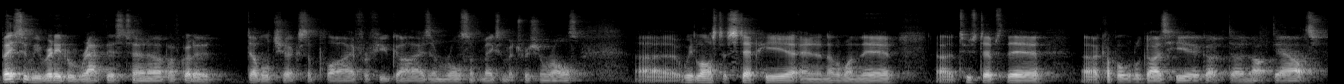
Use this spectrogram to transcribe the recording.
basically ready to wrap this turn up. I've got to double check supply for a few guys and roll some, make some attrition rolls. Uh, we lost a step here and another one there, uh, two steps there. Uh, a couple of little guys here got uh, knocked out.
